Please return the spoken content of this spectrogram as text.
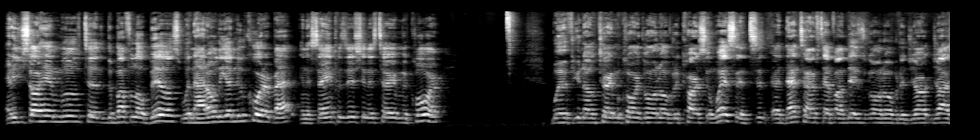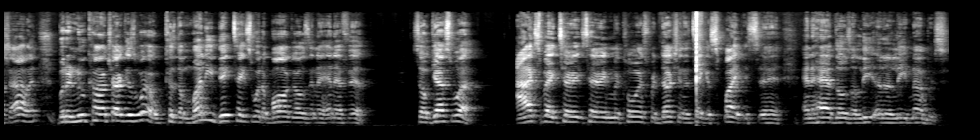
And you saw him move to the Buffalo Bills with not only a new quarterback in the same position as Terry McLaurin, with you know Terry McLaurin going over to Carson Wentz, and at that time Stefon Diggs was going over to Josh Allen, but a new contract as well because the money dictates where the ball goes in the NFL. So guess what? I expect Terry Terry McLaurin's production to take a spike and, and have those elite of elite numbers.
